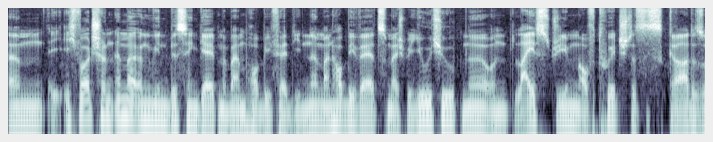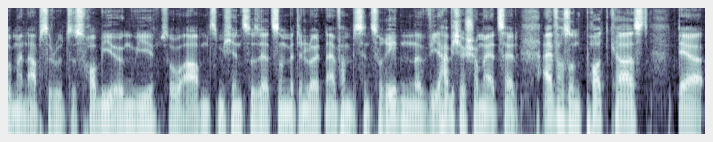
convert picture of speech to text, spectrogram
ähm, ich wollte schon immer irgendwie ein bisschen Geld mit meinem Hobby verdienen. Ne? Mein Hobby wäre jetzt zum Beispiel YouTube ne? und Livestream auf Twitch. Das ist gerade so mein absolutes Hobby irgendwie, so abends mich hinzusetzen und mit den Leuten einfach ein bisschen zu reden. Ne? Wie habe ich ja schon mal erzählt. Einfach so ein Podcast, der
